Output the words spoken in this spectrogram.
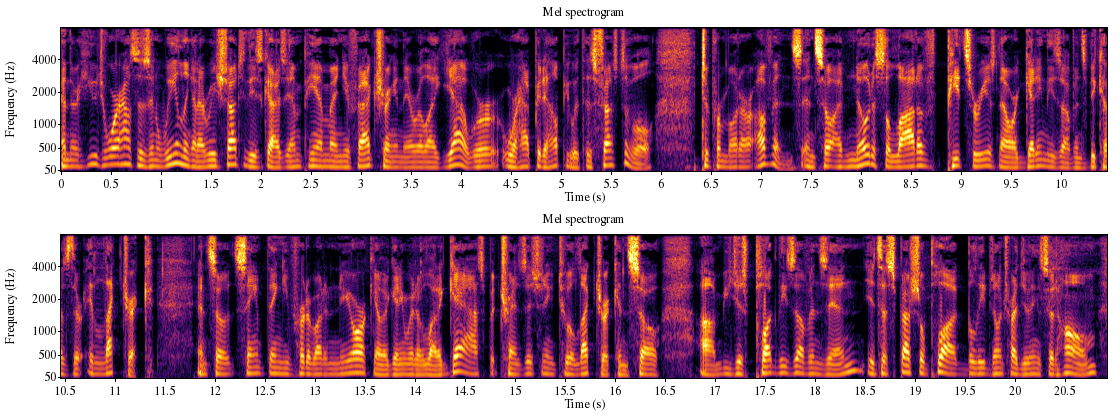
And they're huge warehouses in Wheeling. And I reached out to these guys, MPM Manufacturing, and they were like, "Yeah, we're we're happy to help you with this festival to promote our ovens." And so I've noticed a lot of pizzerias now are getting these ovens because they're electric. And so same thing you've heard about in New York. You know, they're getting rid of a lot of gas, but transitioning to electric. And so um, you just plug these ovens in. It's a special plug. Believe, don't try doing this at home.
